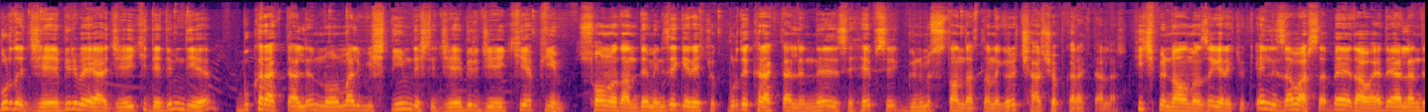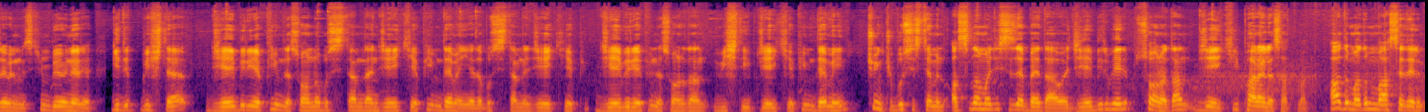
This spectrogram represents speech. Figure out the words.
Burada C1 veya C2 dedim diye bu karakterleri normal wishleyeyim de işte C1 C2 yapayım sonradan demenize gerek yok. Burada karakterlerin neredeyse hepsi günümüz standartlarına göre çerçöp karakterler. Hiçbirini almanıza gerek yok. Elinizde varsa bedavaya değerlendirebilmeniz için bir öneri. Gidip wishle C1 yapayım da sonra bu sistemden C2 yapayım demeyin ya da bu sistemde C2 yapayım C1 yapayım da sonradan wishleyip C2 yapayım demeyin. Çünkü bu sistemin asıl amacı size bedava C1 verip sonradan C2'yi parayla satmak. Adım adım bahsedelim.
